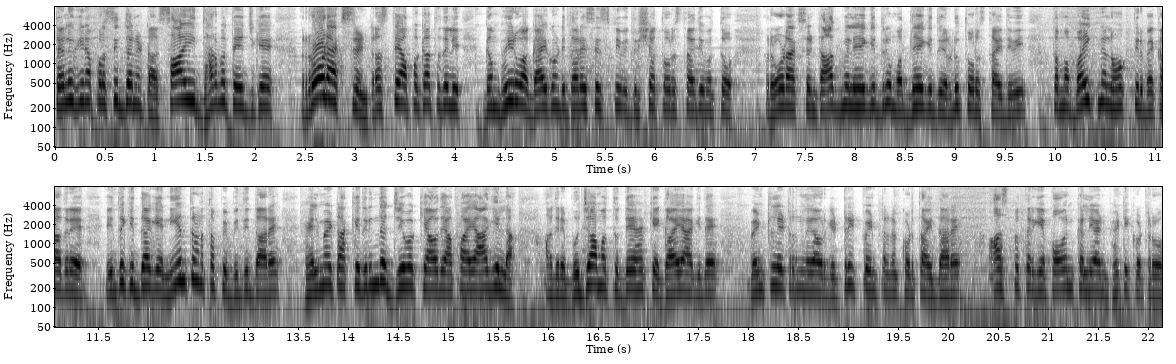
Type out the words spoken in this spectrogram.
ತೆಲುಗಿನ ಪ್ರಸಿದ್ಧ ನಟ ಸಾಯಿ ಧರ್ಮತೇಜ್ಗೆ ರೋಡ್ ಆಕ್ಸಿಡೆಂಟ್. ರಸ್ತೆ ಅಪಘಾತದಲ್ಲಿ ಗಂಭೀರವಾಗಿ ಗಾಯಗೊಂಡಿದ್ದಾರೆ. ಸಿಸಿಟಿವಿ ದೃಶ್ಯ ತೋರಿಸ್ತಾ ಇದ್ದೀವಿ ಮತ್ತು ರೋಡ್ ಆಕ್ಸಿಡೆಂಟ್ ಆದ್ಮೇಲೆ ಹೇಗಿದ್ರು, ಮೊದಲೇ ಹೇಗಿದ್ರು ಎರಡು ತೋರಿಸ್ತಾ ಇದ್ದೀವಿ. ತಮ್ಮ ಬೈಕ್ನಲ್ಲಿ ಹೋಗ್ತಿರ್ಬೇಕಾದ್ರೆ ಇದ್ದಕ್ಕಿದ್ದಾಗೆ ನಿಯಂತ್ರಣ ತಪ್ಪಿ ಬಿದ್ದಿದ್ದಾರೆ. ಹೆಲ್ಮೆಟ್ ಹಾಕಿದ್ರಿಂದ ಜೀವಕ್ಕೆ ಯಾವುದೇ ಅಪಾಯ ಆಗಿಲ್ಲ. ಆದರೆ ಭುಜ ಮತ್ತು ದೇಹಕ್ಕೆ ಗಾಯ ಆಗಿದೆ. ವೆಂಟಿಲೇಟರ್ನಲ್ಲಿ ಅವರಿಗೆ ಟ್ರೀಟ್ಮೆಂಟ್ ಅನ್ನು ಕೊಡ್ತಾ ಇದ್ದಾರೆ. ಆಸ್ಪತ್ರೆಗೆ ಪವನ್ ಕಲ್ಯಾಣ್ ಭೇಟಿ ಕೊಟ್ಟರು.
